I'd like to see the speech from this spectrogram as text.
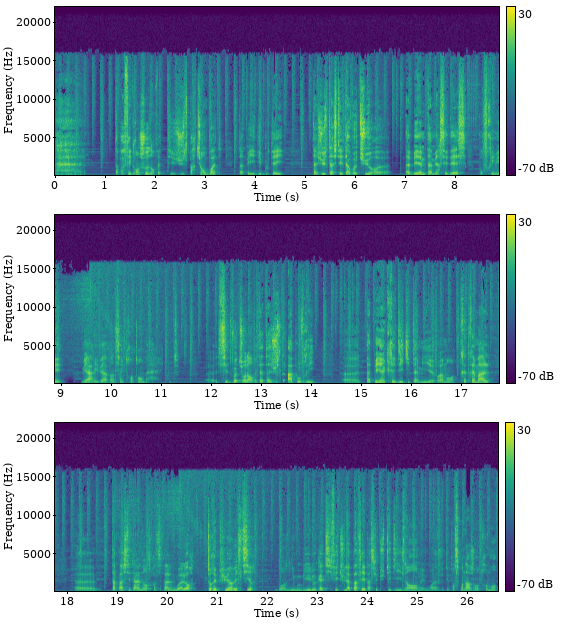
ben, t'as pas fait grand chose en fait. T'es juste parti en boîte, t'as payé des bouteilles, t'as juste acheté ta voiture, euh, ta BM, ta Mercedes pour frimer. Mais arrivé à 25-30 ans, bah écoute, euh, cette voiture-là en fait, elle t'a juste appauvri. Euh, t'as payé un crédit qui t'a mis vraiment très très mal. t'as pas acheté ta résidence principale ou alors t'aurais pu investir dans l'immobilier locatif et tu l'as pas fait parce que tu t'es dit non mais moi je vais dépenser mon argent autrement.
